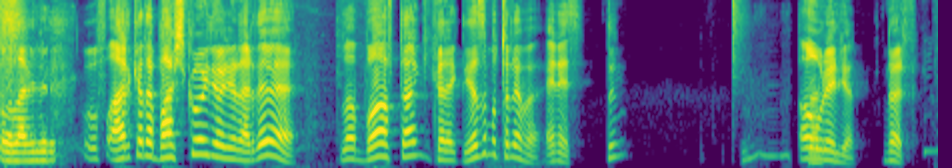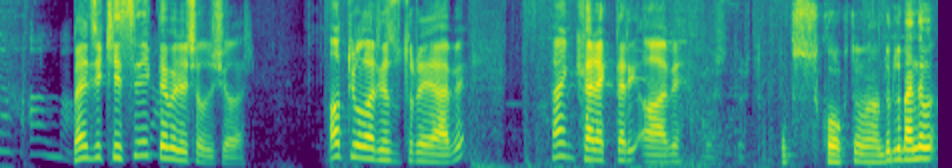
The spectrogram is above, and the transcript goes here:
Olabilir. of arkada başka oyun oynuyorlar değil mi? Ulan bu hafta hangi karakter? Yazı mı tura mı? Enes. Dın. Aurelion. Nerf. Bence kesinlikle böyle çalışıyorlar. Atıyorlar yazı turaya abi. Hangi karakter abi? Dur dur dur. Ups korktum ha. Durdu ben de bu-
